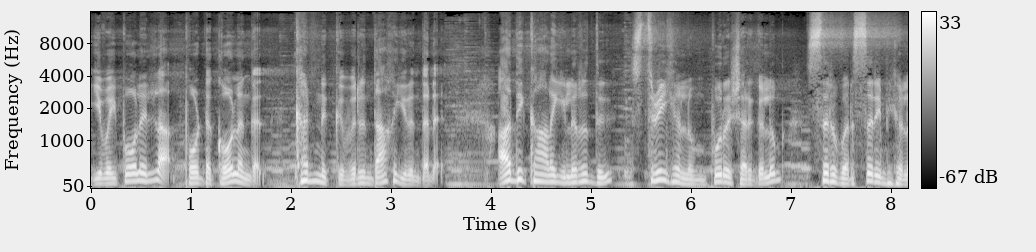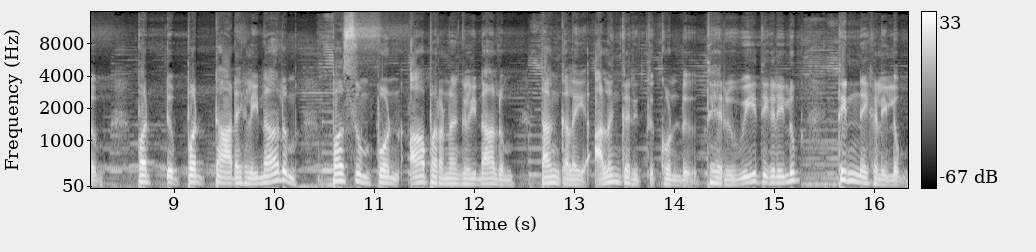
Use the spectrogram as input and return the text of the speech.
இவை போலெல்லாம் போட்ட கோலங்கள் கண்ணுக்கு விருந்தாக இருந்தன. அதிகாலையிலிருந்து ஸ்திரீகளும் புருஷர்களும் சிறுவர் சிறுமிகளும் பட்டு பட்டாடைகளினாலும் பசும் பொன் ஆபரணங்களினாலும் தங்களை அலங்கரித்துக் கொண்டு தெரு வீதிகளிலும் திண்ணைகளிலும்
